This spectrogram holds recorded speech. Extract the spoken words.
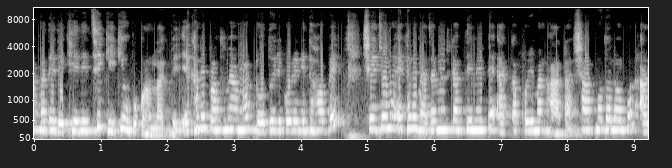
আপনাদের দেখিয়ে দিচ্ছি কি কি উপকরণ লাগবে। এখানে প্রথমে আমার ডো তৈরি করে নিতে হবে। সেই জন্য এখানে মেজারমেন্ট কাপ দিয়ে মেপে এক কাপ পরিমাণ আটা, স্বাদ মতো লবণ আর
